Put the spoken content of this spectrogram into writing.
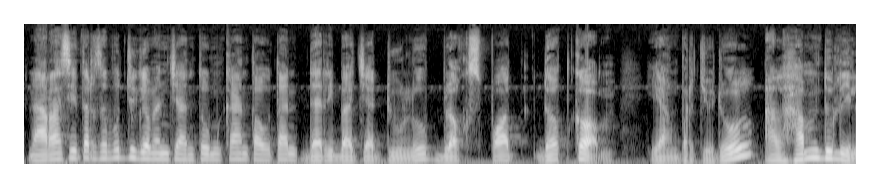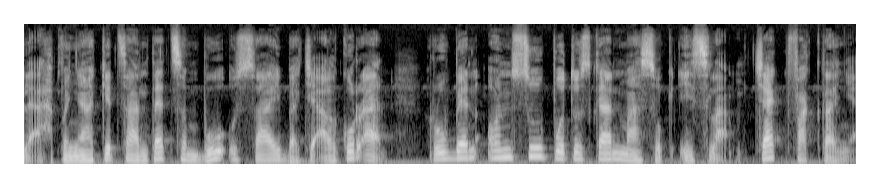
Narasi tersebut juga mencantumkan tautan dari baca dulu blogspot.com yang berjudul Alhamdulillah penyakit santet sembuh usai baca Al-Quran. Ruben Onsu putuskan masuk Islam. Cek faktanya.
